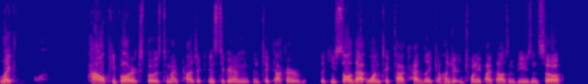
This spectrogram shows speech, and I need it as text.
like how people are exposed to my project. Instagram and TikTok are like you saw that one TikTok had like 125,000 views, and so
